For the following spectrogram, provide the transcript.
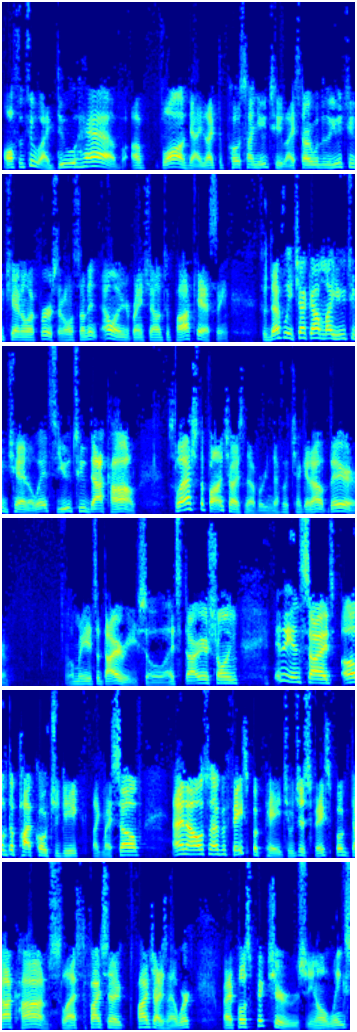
Also, too, I do have a vlog that I like to post on YouTube. I started with the YouTube channel at first, and all of a sudden, I wanted to branch out to podcasting. So definitely check out my YouTube channel. It's youtube.com slash the franchise network. And definitely check it out there. I mean, it's a diary, so it's a diary showing in the insides of the pop culture geek, like myself. And I also have a Facebook page, which is facebook.com slash the franchise network, where I post pictures, you know, links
